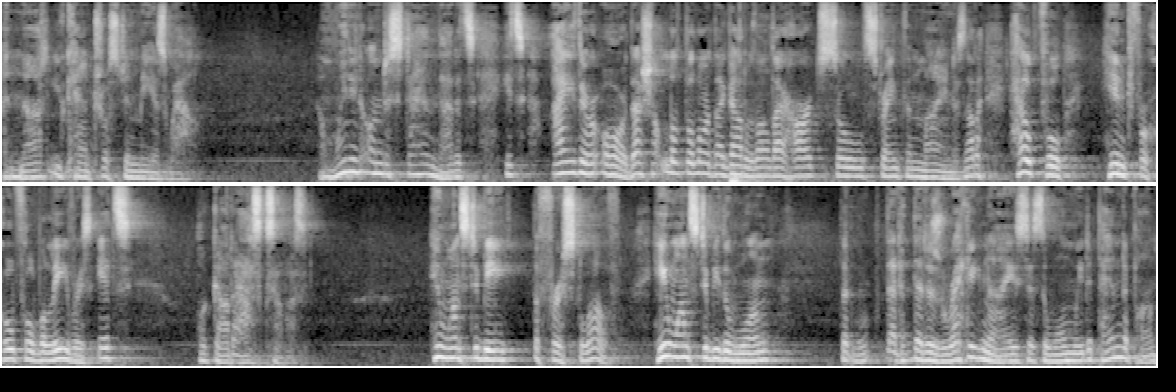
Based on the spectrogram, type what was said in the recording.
and not, you can't trust in me as well. And we need to understand that. It's, it's either or. Thou shalt love the Lord thy God with all thy heart, soul, strength, and mind. It's not a helpful hint for hopeful believers. It's what God asks of us. He wants to be the first love. He wants to be the one that, that, that is recognized as the one we depend upon,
